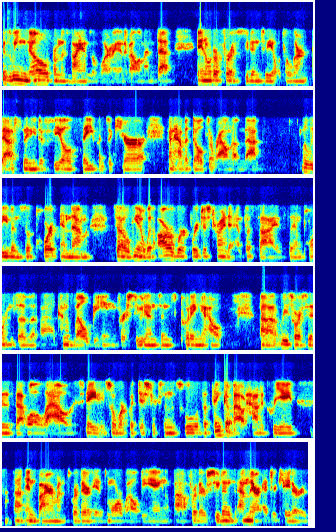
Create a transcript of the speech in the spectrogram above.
because we know from the science of learning and development that in order for a student to be able to learn best, they need to feel safe and secure and have adults around them that believe and support in them. So, you know, with our work, we're just trying to emphasize the importance of uh, kind of well-being for students and putting out uh, resources that will allow states to work with districts and the schools to think about how to create uh, environments where there is more well-being uh, for their students and their educators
